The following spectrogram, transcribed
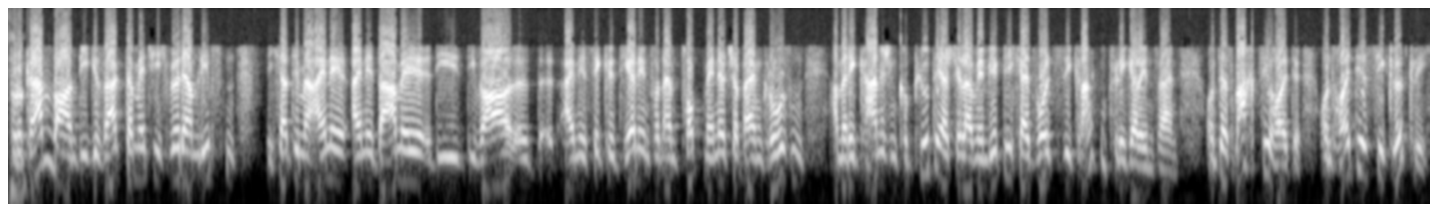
Programm waren, die gesagt haben, Mensch, ich würde am liebsten, ich hatte mir eine, eine Dame, die, die war äh, eine Sekretärin von einem Top-Manager bei einem großen amerikanischen Computerhersteller, aber in Wirklichkeit wollte sie Krankenpflegerin sein. Und das macht sie heute. Und heute ist sie glücklich.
